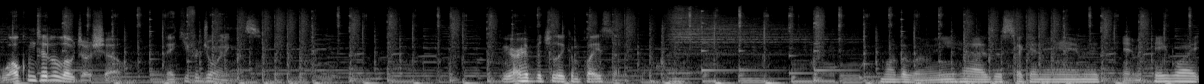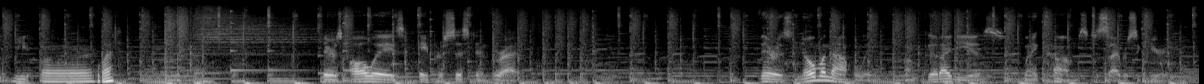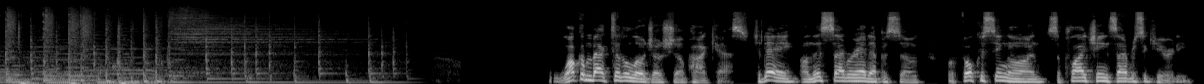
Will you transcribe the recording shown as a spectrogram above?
Welcome to the Lojo Show. Thank you for joining us. We are habitually complacent. Modeloni has a second name. It's M A Y E R. What? There's always a persistent threat. There is no monopoly on good ideas when it comes to cybersecurity. Welcome back to the Lojo Show podcast. Today, on this CyberEd episode, we're focusing on supply chain cybersecurity.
